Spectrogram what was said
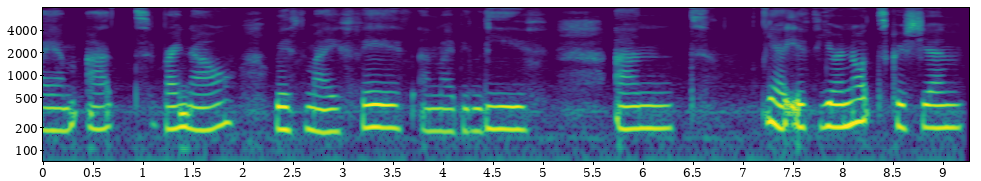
I am at right now with my faith and my belief. And yeah, if you're not Christian,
